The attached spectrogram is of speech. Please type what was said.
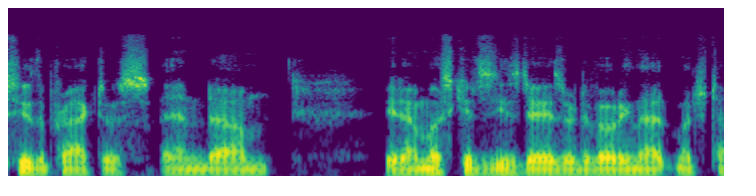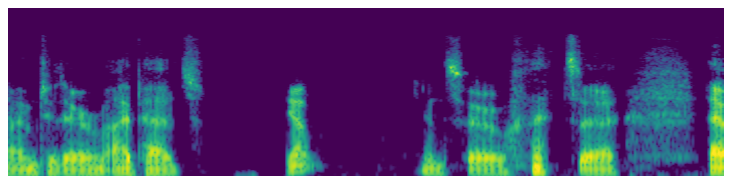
to the practice, and um, you know, most kids these days are devoting that much time to their iPads. Yep. And so it's uh, that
